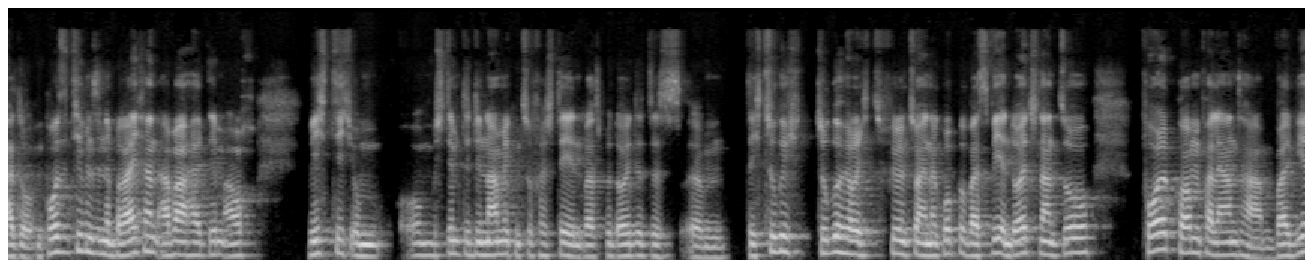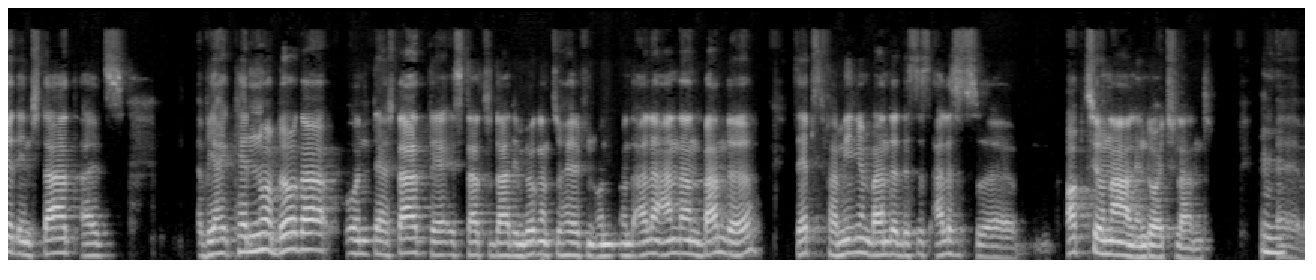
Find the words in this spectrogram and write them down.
also im positiven Sinne bereichernd, aber halt eben auch wichtig, um, um bestimmte Dynamiken zu verstehen. Was bedeutet es, ähm, sich zuge zugehörig zu fühlen zu einer Gruppe, was wir in Deutschland so vollkommen verlernt haben, weil wir den Staat als, wir kennen nur Bürger und der Staat, der ist dazu da, den Bürgern zu helfen und, und alle anderen Bande, selbst Familienbande, das ist alles äh, optional in Deutschland. Mhm. Äh,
